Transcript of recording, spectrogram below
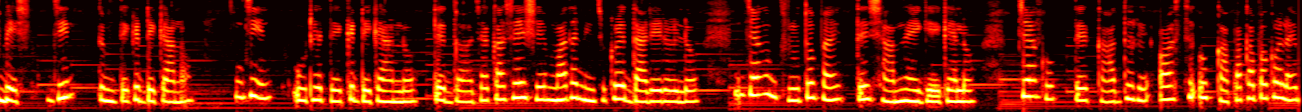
বেশ, জিন, তুমি তেকে ডেকে আনো। জিন উঠে তেকে ডেকে আনলো। তের দরজার কাছে এসে মাথা নিচু করে দাঁড়িয়ে রইল। জাঙ্কুক দ্রুত পায়ে তে সামনে এগিয়ে গেল। জাঙ্কুক তে কাঁধ ধরে অস্থির ও কাপা কাপা গলায়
